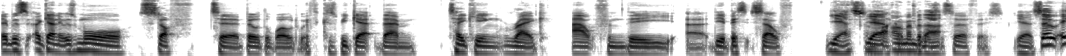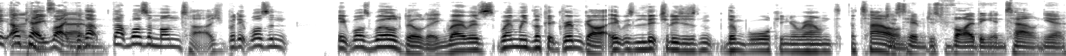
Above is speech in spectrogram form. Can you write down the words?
it was again, it was more stuff to build the world with because we get them taking Reg out from the uh, the abyss itself. yes, yeah, I remember that. The surface. Yeah. So it, okay, And, right, but um, that that was a montage, but it wasn't. It was world building. Whereas when we look at Grimgar, it was literally just them walking around a town. Just him, just vibing in town. Yeah.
